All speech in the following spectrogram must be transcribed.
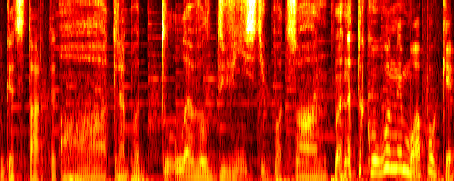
To get started. А, треба левел 200, пацан. У мене такого нема поки.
